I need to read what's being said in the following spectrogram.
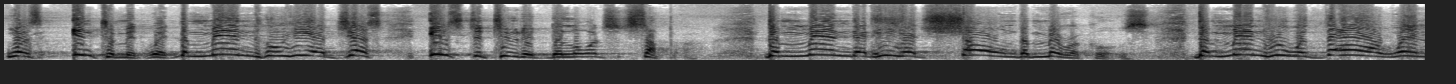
was intimate with, the men who he had just instituted the Lord's Supper the men that he had shown the miracles, the men who were there when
